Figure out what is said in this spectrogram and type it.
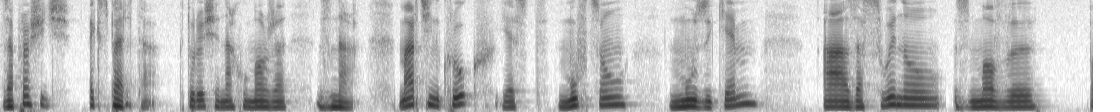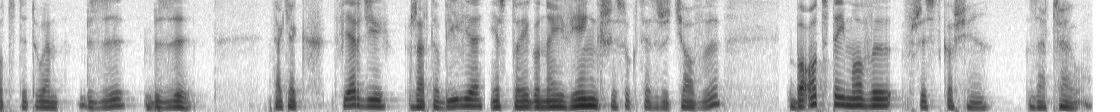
zaprosić eksperta, który się na humorze zna. Marcin Kruk jest mówcą, muzykiem, a zasłynął z mowy pod tytułem Bzy, bzy. Tak jak twierdzi żartobliwie, jest to jego największy sukces życiowy, bo od tej mowy wszystko się zaczęło.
